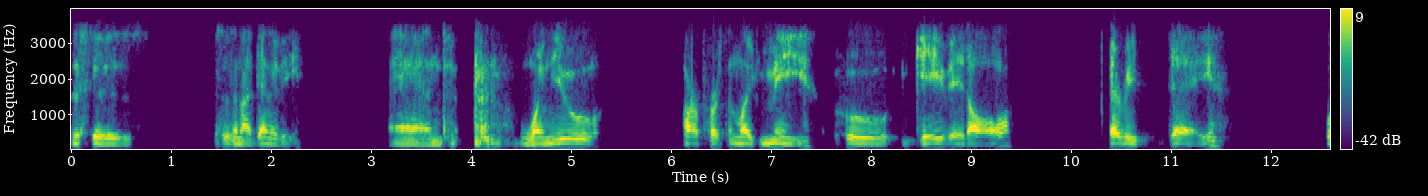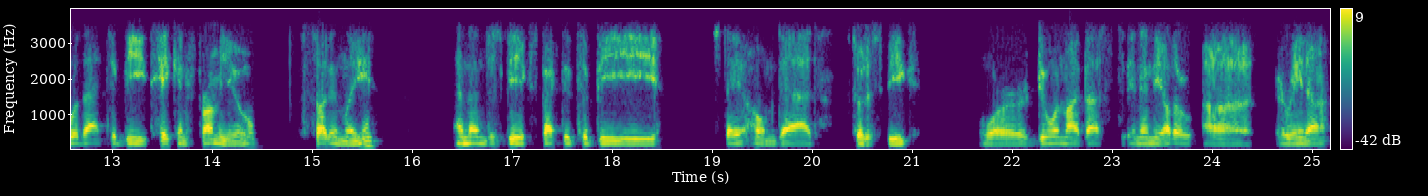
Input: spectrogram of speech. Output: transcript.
This is this is an identity. And when you are a person like me who gave it all every day for that to be taken from you suddenly and then just be expected to be stay at home dad, so to speak, or doing my best in any other uh, arena,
